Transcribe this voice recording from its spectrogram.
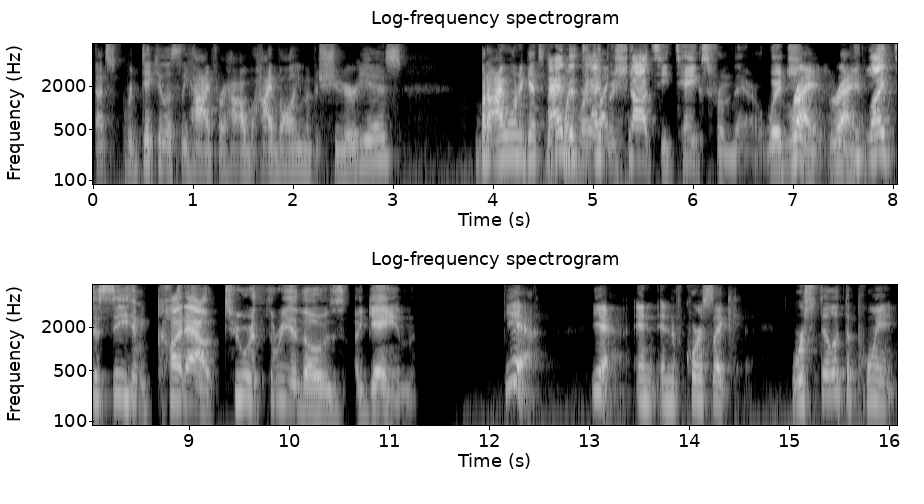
that's ridiculously high for how high volume of a shooter he is. But I want to get to the and the point where type like, of shots he takes from there, which right, right, you'd like to see him cut out two or three of those a game. Yeah. Yeah. And and of course like we're still at the point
